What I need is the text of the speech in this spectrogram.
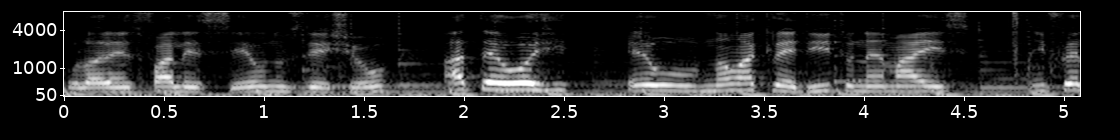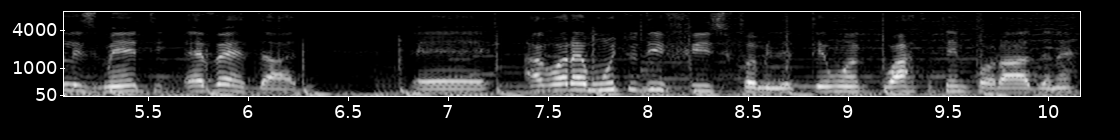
O Lourenço faleceu, nos deixou. Até hoje eu não acredito, né? Mas infelizmente é verdade. É, agora é muito difícil, família, ter uma quarta temporada, né?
